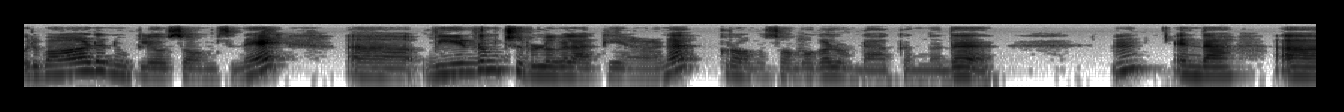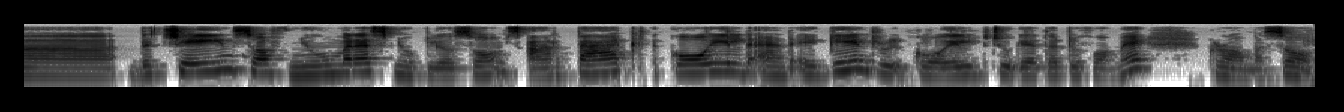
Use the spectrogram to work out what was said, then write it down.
ഒരുപാട് ന്യൂക്ലിയോസോംസിനെ വീണ്ടും ചുരുളുകളാക്കിയാണ് ക്രോമസോമുകൾ ഉണ്ടാക്കുന്നത്. എന്താ? The chains of numerous nucleosomes are packed coiled and again coiled together to form a chromosome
